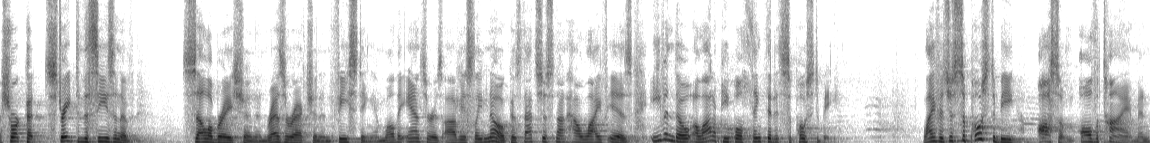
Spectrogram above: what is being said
A shortcut straight to the season of celebration and resurrection and feasting? And well, the answer is obviously no, because that's just not how life is, even though a lot of people think that it's supposed to be. Life is just supposed to be awesome all the time and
